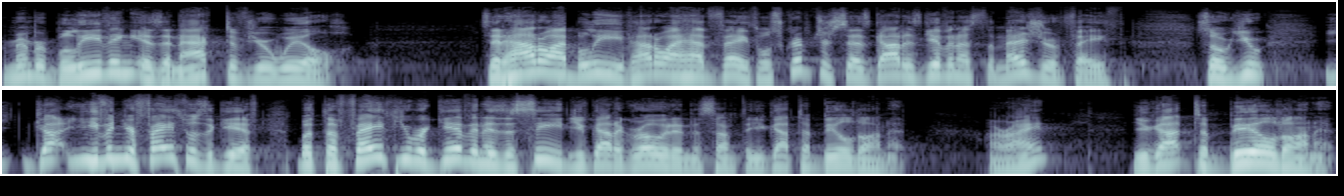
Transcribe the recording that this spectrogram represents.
Remember, believing is an act of your will. Said, how do I believe? How do I have faith? Well, Scripture says God has given us the measure of faith. So you God, even your faith was a gift, but the faith you were given is a seed. You've got to grow it into something. You've got to build on it. All right? You got to build on it.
